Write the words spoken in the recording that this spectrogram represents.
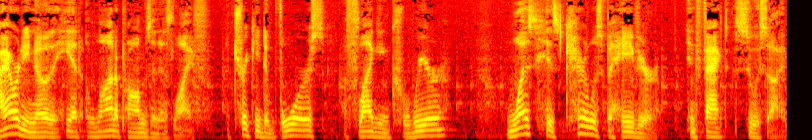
I already know that he had a lot of problems in his life a tricky divorce, a flagging career. Was his careless behavior, in fact, suicide?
